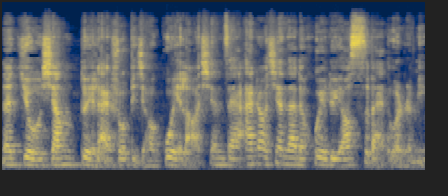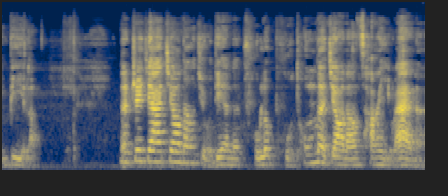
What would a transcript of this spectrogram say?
那就相对来说比较贵了。现在按照现在的汇率要四百多人民币了。那这家胶囊酒店呢，除了普通的胶囊舱以外呢，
